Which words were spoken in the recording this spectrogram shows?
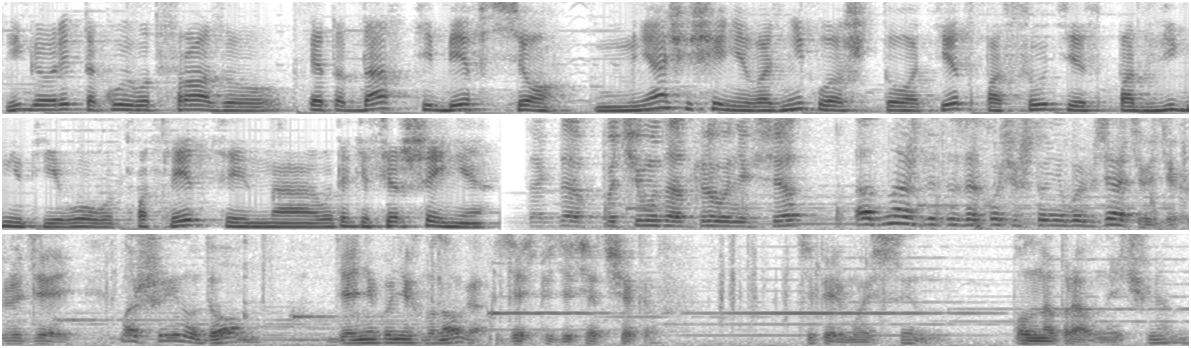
и говорит такую вот фразу «Это даст тебе все». У меня ощущение возникло, что отец, по сути, сподвигнет его вот впоследствии на вот эти свершения. Тогда почему ты открыл у них счет? Однажды ты захочешь что-нибудь взять у этих людей. Машину, дом. Денег у них много. Здесь 50 чеков. Теперь мой сын полноправный член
